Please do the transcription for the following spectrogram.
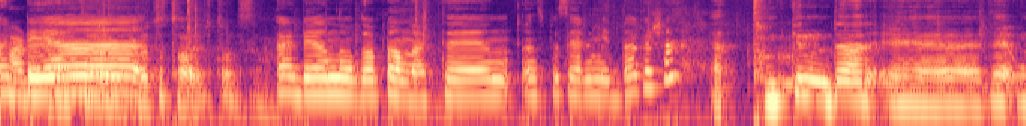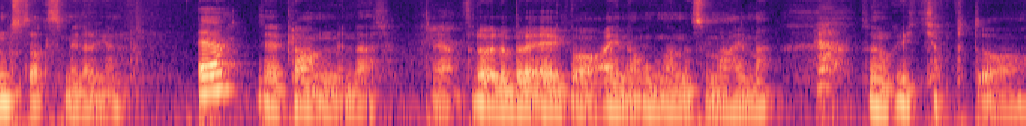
Er det, altså. er det noe du har planlagt til en, en spesiell middag, kanskje? Ja, tanken der er Det er onsdagsmiddagen. Ja. Det er planen min der. Ja, for da er det bare jeg og en av ungene som er hjemme. Så det er noe kjapt og,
